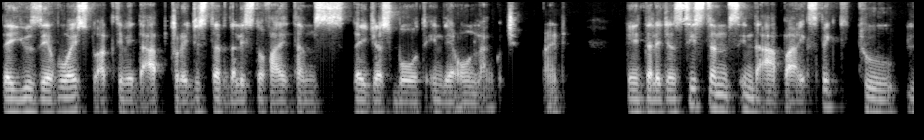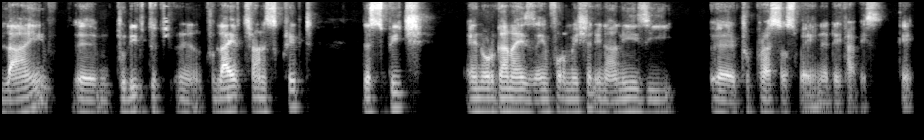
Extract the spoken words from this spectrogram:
they use their voice to activate the app to register the list of items they just bought in their own language, right? The intelligence systems in the app are expected to live um, to live to, uh, to live transcript the speech and organize the information in an easy uh, to process way in a database. Okay,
